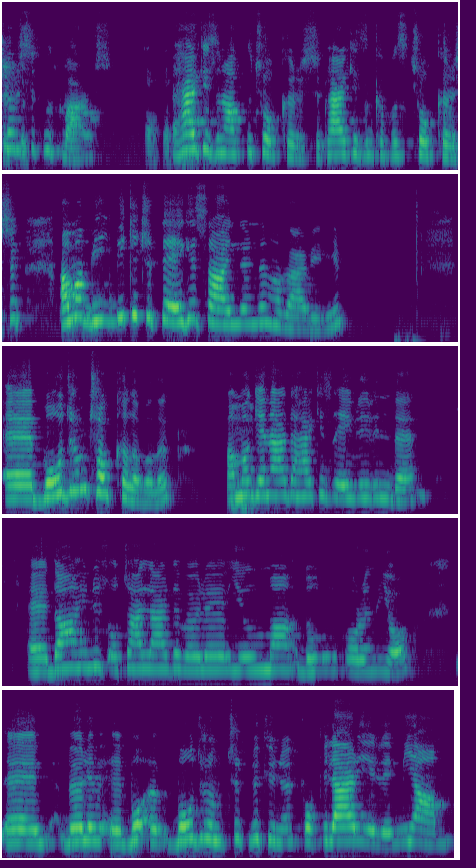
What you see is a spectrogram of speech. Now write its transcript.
karışıklık var. Herkesin aklı çok karışık. Herkesin kafası çok karışık. Ama bir, bir küçük de Ege sahillerinden haber vereyim. Ee, Bodrum çok kalabalık. Ama Hı. genelde herkes evlerinde. Ee, daha henüz otellerde böyle yığılma doluluk oranı yok. Ee, böyle e, Bo- Bodrum Türk Bükü'nün popüler yeri Miam,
